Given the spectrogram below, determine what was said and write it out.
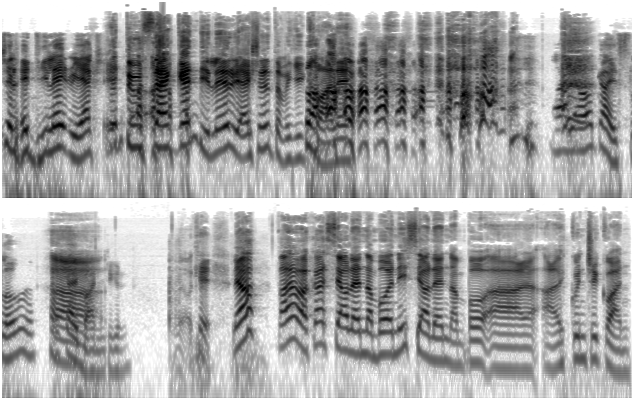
Jadi delay reaction. Two second delay reaction 特别几快咧。系啊，梗系 slow，梗系慢啲。OK，然后大家话讲少年 number，你少年 number 啊啊军职官，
